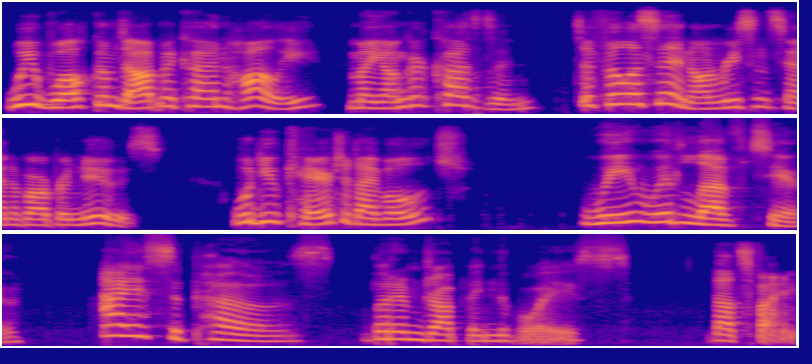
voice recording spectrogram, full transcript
we welcomed Atmika and Holly, my younger cousin, to fill us in on recent Santa Barbara news. Would you care to divulge? We would love to. I suppose, but I'm dropping the voice. That's fine.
